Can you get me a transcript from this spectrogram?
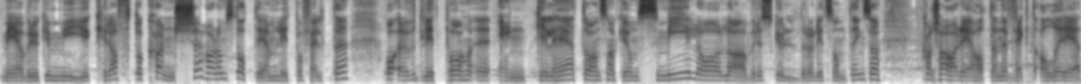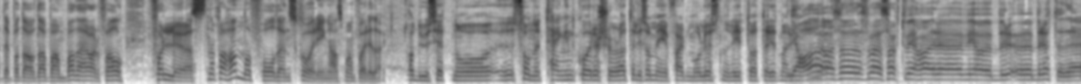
med å bruke mye kraft. Og kanskje har de stått igjen litt på feltet og øvd litt på eh, enkelhet. Og han snakker jo om smil og lavere skuldre og litt sånne ting, så kanskje har det hatt en effekt allerede på Davda Bamba. Det er i hvert fall forløsende for han å få den skåringa som han får i dag. Har du sett noe, eh, sånne tegn, Kåre sjøl, at det liksom er i ferd med å løsne litt? og at det er litt mer... Ja, altså, som jeg har sagt, vi har, eh, vi har br- brøttet det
